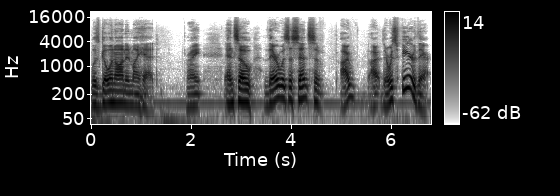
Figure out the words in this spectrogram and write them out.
was going on in my head, right? And so there was a sense of I, I there was fear there,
